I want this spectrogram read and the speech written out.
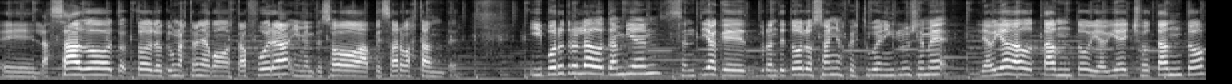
eh, el asado, todo lo que uno extraña cuando está afuera y me empezó a pesar bastante. Y por otro lado también sentía que durante todos los años que estuve en Incluyeme le había dado tanto y había hecho tanto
